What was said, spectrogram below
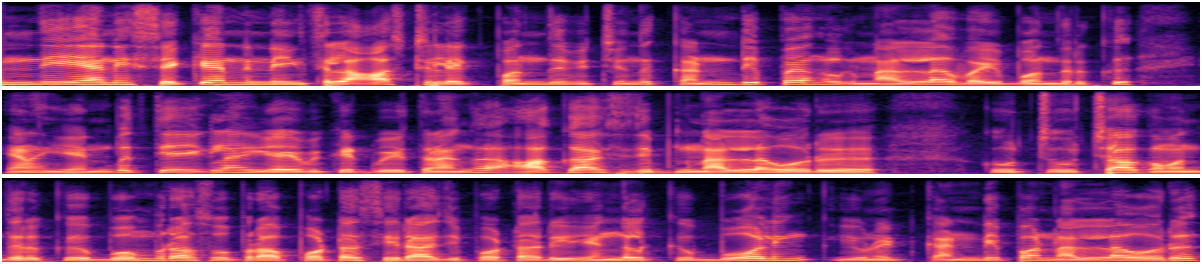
இந்திய அணி செகண்ட் இன்னிங்ஸில் ஆஸ்திரேலியாவுக்கு பந்து வச்சிருந்து கண்டிப்பாக இப்போ எங்களுக்கு நல்ல வைப் வந்திருக்கு. ஏன்னா எண்பத்தி ஐதுக்கெலாம் ஏழு விக்கெட் வீழ்த்தினாங்க ஆகாஷ் தீப்புக்கு நல்ல ஒரு உற்ச உற்சாகம் வந்திருக்கு. பும்ரா சூப்பராக போட்டார் சிராஜ் போட்டார். எங்களுக்கு போலிங் யூனிட் கண்டிப்பாக நல்ல ஒரு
